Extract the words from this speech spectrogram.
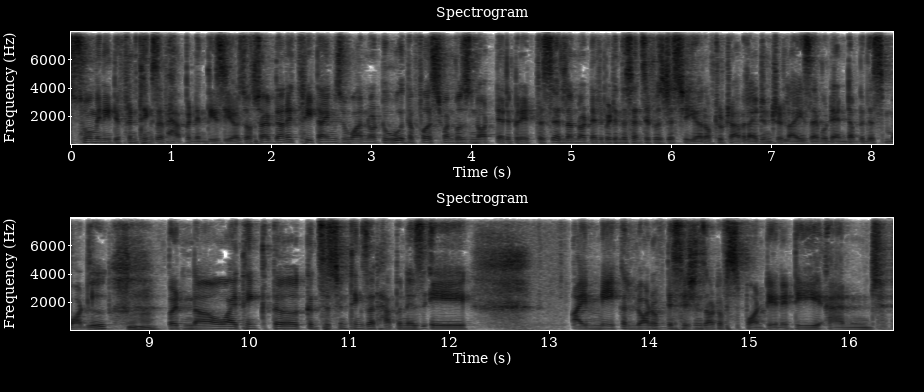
So many different things have happened in these years. So I've done it three times, one or two. The first one was not deliberate. This not deliberate in the sense it was just a year off to travel. I didn't realize I would end up with this model. Mm-hmm. But now I think the consistent things that happen is a I make a lot of decisions out of spontaneity and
